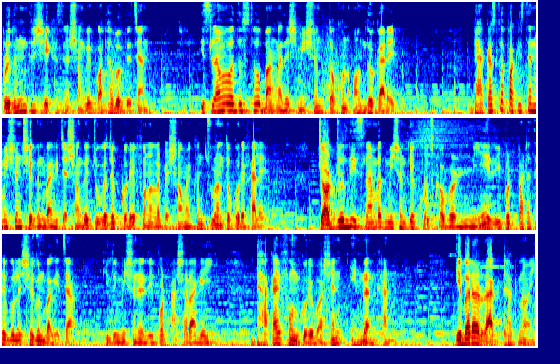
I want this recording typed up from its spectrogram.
প্রধানমন্ত্রী শেখ হাসিনার সঙ্গে কথা বলতে চান। ইসলামাবাদস্থ বাংলাদেশ মিশন তখন অন্ধকারে। ঢাকাস্থ পাকিস্তান মিশন সেগুন বাগিচার সঙ্গে যোগাযোগ করে ফোনালাপের সময়ক্ষণ চূড়ান্ত করে ফেলে। চটজলদি ইসলামাবাদ মিশনকে খোঁজখবর নিয়ে রিপোর্ট পাঠাতে বলে সেগুন বাগিচা। কিন্তু মিশনের রিপোর্ট আসার আগেই ঢাকায় ফোন করে বসেন ইমরান খান। এবার আর রাগ ঢাক নয়।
